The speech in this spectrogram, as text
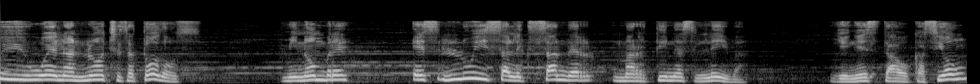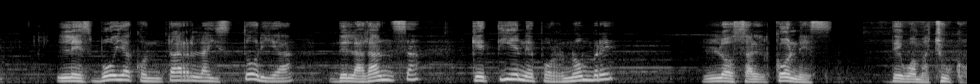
Muy buenas noches a todos. Mi nombre es Luis Alexander Martínez Leiva y en esta ocasión les voy a contar la historia de la danza que tiene por nombre Los Halcones de Huamachuco.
